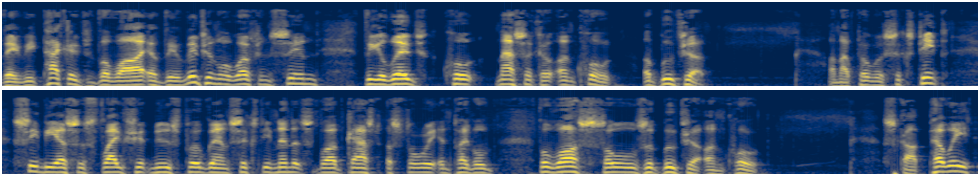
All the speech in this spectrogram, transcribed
they repackaged the lie of the original Russian sin, the alleged, quote, massacre, unquote, of Bucha. On October 16th, CBS's flagship news program 60 Minutes broadcast a story entitled The Lost Souls of Bucha, unquote. Scott Pelley,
